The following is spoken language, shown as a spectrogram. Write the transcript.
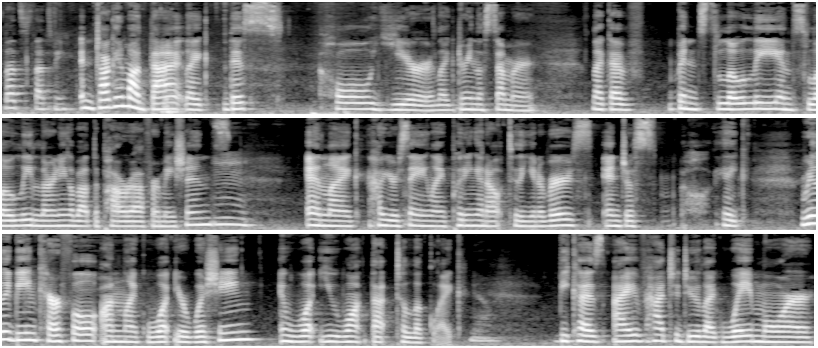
that's that's me. And talking about that, like this whole year, like during the summer, like I've been slowly and slowly learning about the power affirmations mm. and like how you're saying like putting it out to the universe and just like really being careful on like what you're wishing and what you want that to look like. Yeah. Because I've had to do like way more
